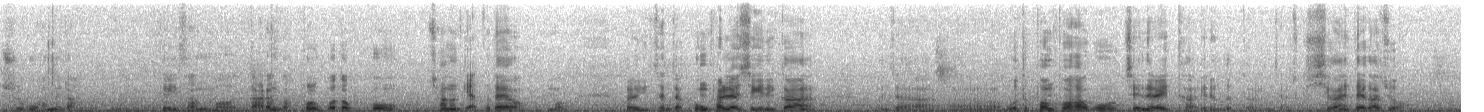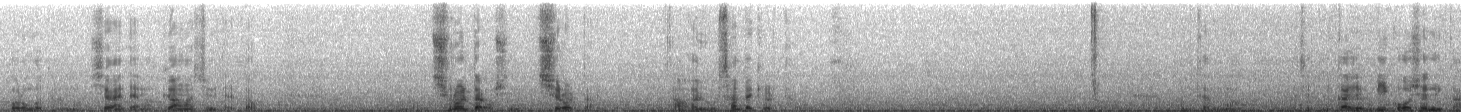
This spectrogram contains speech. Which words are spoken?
출고합니다. 더 이상 뭐 다른 거 볼 것도 없고 차는 깨끗해요. 뭐 이제 08년식이니까 이제 어, 워터펌프하고 제너레이터 이런 것들 이제 시간이 돼가지고 그런 것들은 뭐 시간이 되면 교환하시면 될 거고. 어, 7월달 오시네. 7월달. 아이고 300km 타고. 아무튼 뭐 이까지 믿고 오셨니까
